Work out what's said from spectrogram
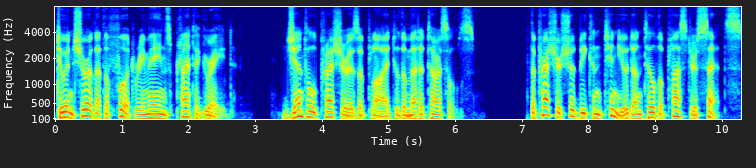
To ensure that the foot remains plantigrade, gentle pressure is applied to the metatarsals. The pressure should be continued until the plaster sets.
